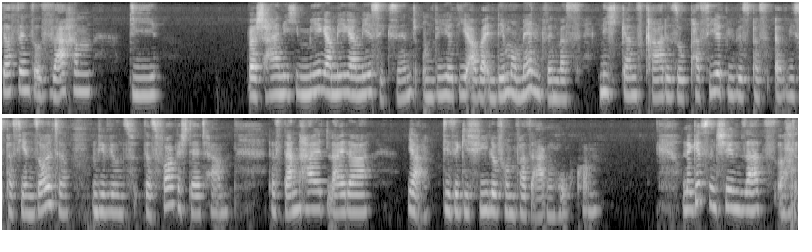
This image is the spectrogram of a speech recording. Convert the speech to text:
Das sind so Sachen, die wahrscheinlich mega, mega mäßig sind und wir die aber in dem Moment, wenn was nicht ganz gerade so passiert, wie es, pass äh, wie es passieren sollte und wie wir uns das vorgestellt haben, dass dann halt leider ja diese Gefühle vom Versagen hochkommen. Und da gibt es einen schönen Satz und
